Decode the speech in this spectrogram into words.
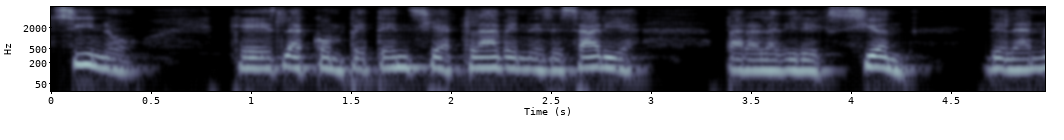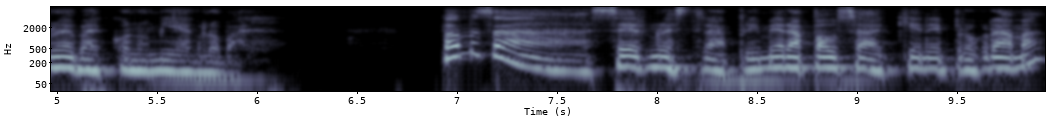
sino que es la competencia clave necesaria para la dirección de la nueva economía global. Vamos a hacer nuestra primera pausa aquí en el programa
